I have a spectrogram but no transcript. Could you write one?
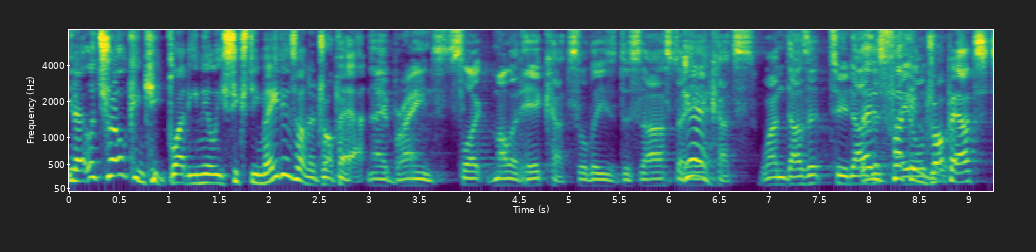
you know, Latrell can kick bloody nearly 60 metres on a dropout. No brains. It's like mullet haircuts, all these disaster Yeah. haircuts. One does it, two does Those it. all fucking dropouts,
